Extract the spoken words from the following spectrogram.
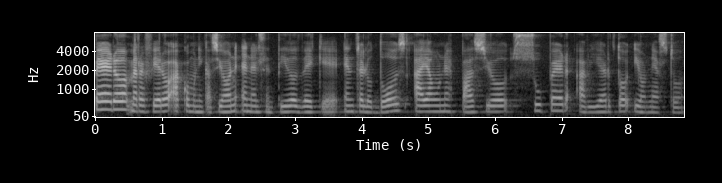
Pero me refiero a comunicación en el sentido de que entre los dos haya un espacio súper abierto y honesto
